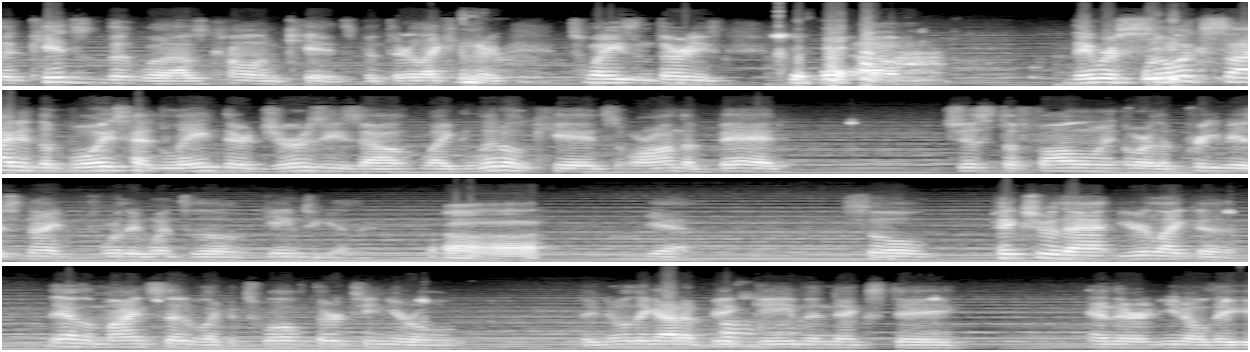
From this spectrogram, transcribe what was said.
the kids, the, well, I was calling them kids, but they're like in their 20s and 30s. Um, they were so excited. The boys had laid their jerseys out like little kids or on the bed just the following or the previous night before they went to the game together. uh, Yeah. So picture that you're like a they have the mindset of like a 12, 13 year old. They know they got a big Oh. game the next day and they're you know they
